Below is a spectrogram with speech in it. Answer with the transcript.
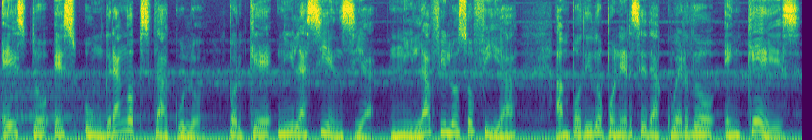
Esto es un gran obstáculo porque ni la ciencia ni la filosofía han podido ponerse de acuerdo en qué es.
